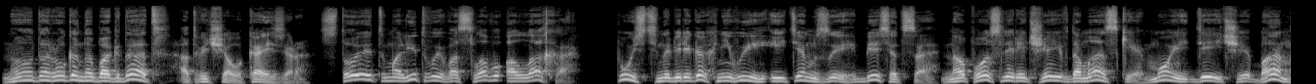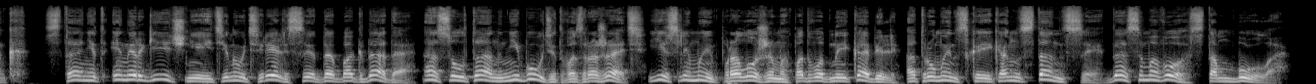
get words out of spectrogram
«Но дорога на Багдад, — отвечал кайзер, — стоит молитвы во славу Аллаха. Пусть на берегах Невы и Темзы бесятся, но после речей в Дамаске мой Дейче Банк станет энергичнее тянуть рельсы до Багдада, а султан не будет возражать, если мы проложим подводный кабель от румынской Констанции до самого Стамбула.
